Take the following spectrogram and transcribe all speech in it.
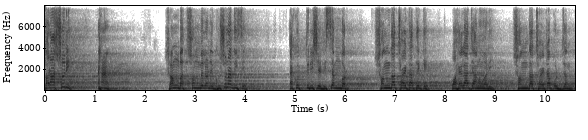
সরাসরি সংবাদ সম্মেলনে ঘোষণা দিছে, একত্রিশে ডিসেম্বর সন্ধ্যা ছয়টা থেকে। পহেলা জানুয়ারি, সন্ধ্যা ছয়টা পর্যন্ত।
